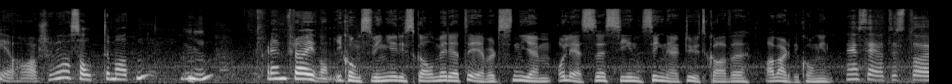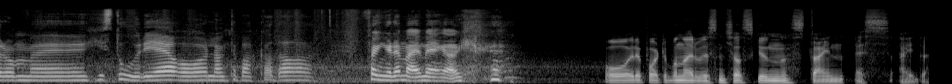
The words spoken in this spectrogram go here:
Ja, så vi har salt til maten. Mm. Klem fra Yvonne. I Kongsvinger skal Merete Evertsen hjem og lese sin signerte utgave av Elvekongen. Jeg ser at det står om eh, historie og langt tilbake, og da fenger det meg med en gang. Og reporter på Narvesen-kiosken Stein S. Eide.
